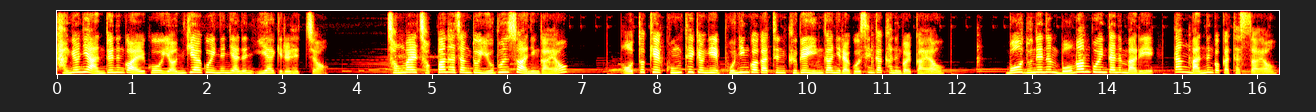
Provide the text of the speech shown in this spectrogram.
당연히 안 되는 거 알고 연기하고 있느냐는 이야기를 했죠. 정말 적반하장도 유분수 아닌가요? 어떻게 공태경이 본인과 같은 급의 인간이라고 생각하는 걸까요? 뭐 눈에는 뭐만 보인다는 말이 딱 맞는 것 같았어요.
